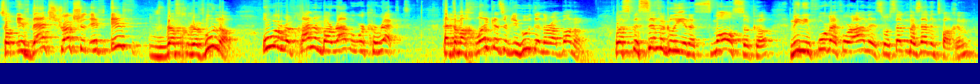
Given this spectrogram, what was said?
So if that structure, if if Rav, Rav Huna or Rav Chanan Bar Rabba were correct, that the machlekes of Yehuda and the Rabbanon was specifically in a small sukkah, meaning four by four amis or seven by seven tvachim,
